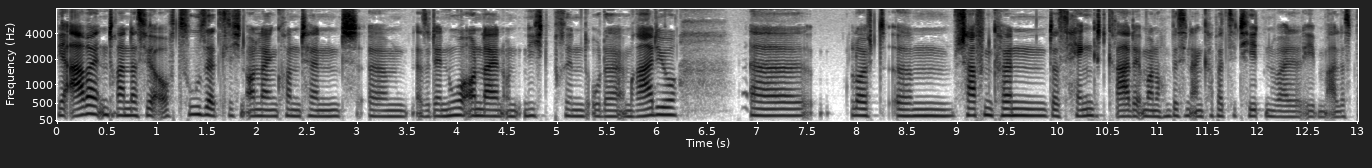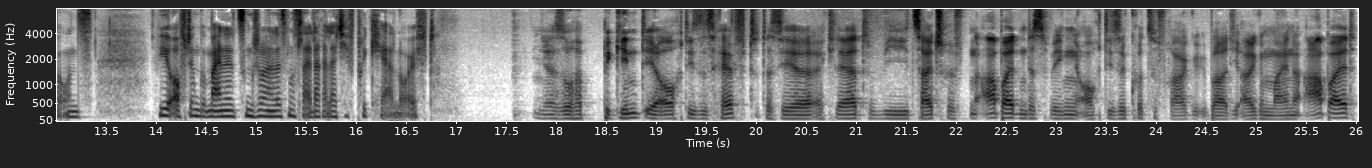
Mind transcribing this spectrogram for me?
Wir arbeiten dran, dass wir auch zusätzlichen Online-Content, ähm, also der nur online und nicht print oder im Radio, äh, läuft, ähm, schaffen können, das hängt gerade immer noch ein bisschen an Kapazitäten, weil eben alles bei uns, wie oft im gemeinnützigen Journalismus, leider relativ prekär läuft. Ja, so hab, beginnt ihr auch dieses Heft, dass ihr erklärt, wie Zeitschriften arbeiten. Deswegen auch diese kurze Frage über die allgemeine Arbeit.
